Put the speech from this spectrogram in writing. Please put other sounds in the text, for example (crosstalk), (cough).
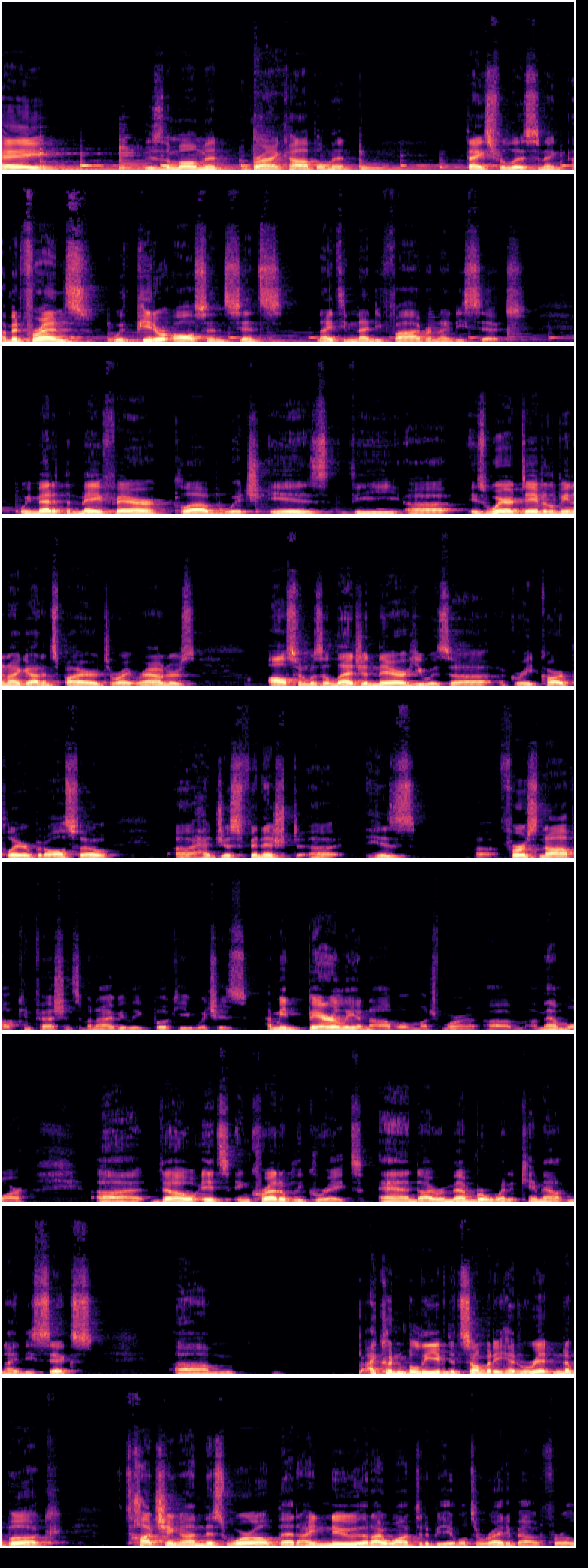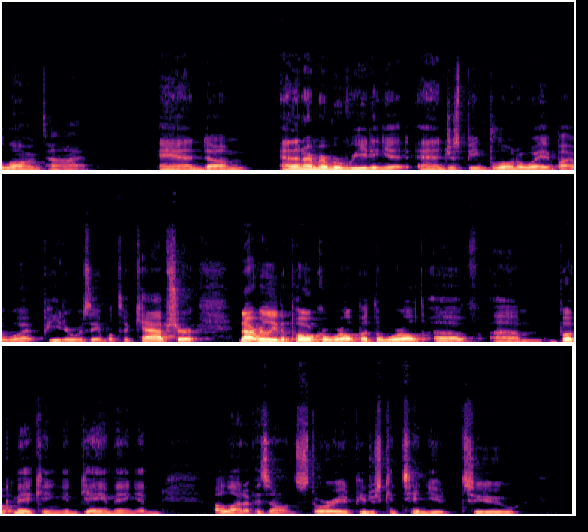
Hey, this is the moment. I'm Brian Koppelman. Thanks for listening. I've been friends with Peter Alson since 1995 or 96. We met at the Mayfair Club, which is the uh, is where David Levien and I got inspired to write Rounders. Alson was a legend there. He was a, a great card player, but also uh, had just finished uh, his uh, first novel, Confessions of an Ivy League Bookie, which is, I mean, barely a novel, much more um, a memoir, uh, though it's incredibly great. And I remember when it came out in '96, um, I couldn't believe that somebody had written a book touching on this world that I knew that I wanted to be able to write about for a long time. And um, and then I remember reading it and just being blown away by what Peter was able to capture. Not really the poker world, but the world of um, bookmaking and gaming and a lot of his own story. And Peter's continued to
